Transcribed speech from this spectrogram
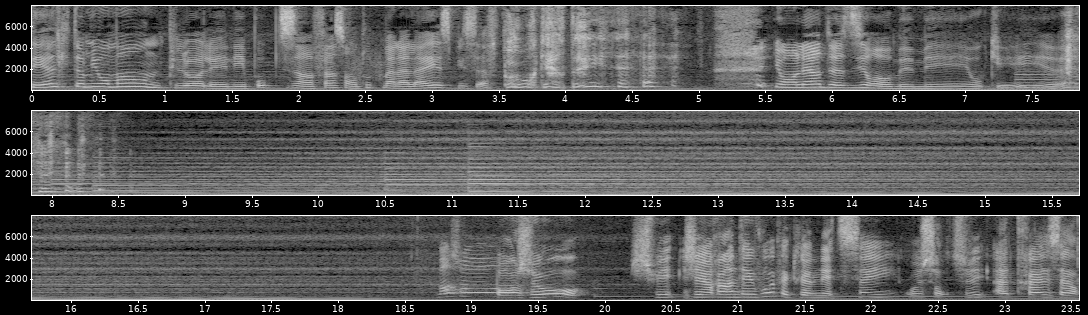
elle qui t'a mis au monde. Puis là, les, les pauvres petits-enfants sont tous mal à l'aise, puis ils savent pas où regarder. Ils ont l'air de se dire Oh, mais, mais OK. Bonjour. J'ai un rendez-vous avec le médecin aujourd'hui à 13h30.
